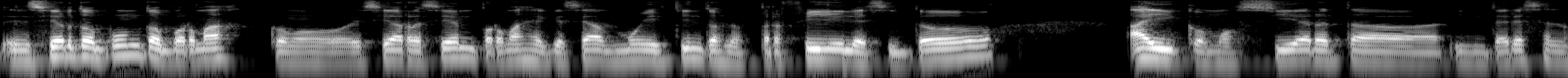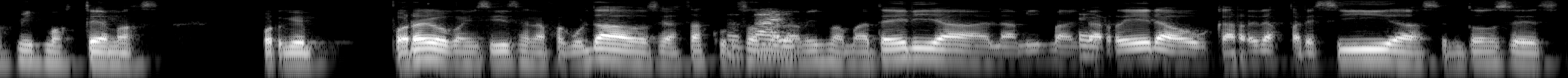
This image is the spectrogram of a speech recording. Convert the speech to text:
en cierto punto, por más, como decía recién, por más de que sean muy distintos los perfiles y todo, hay como cierta interés en los mismos temas, porque por algo coincidís en la facultad, o sea, estás cursando la misma materia, la misma carrera o carreras parecidas, entonces,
